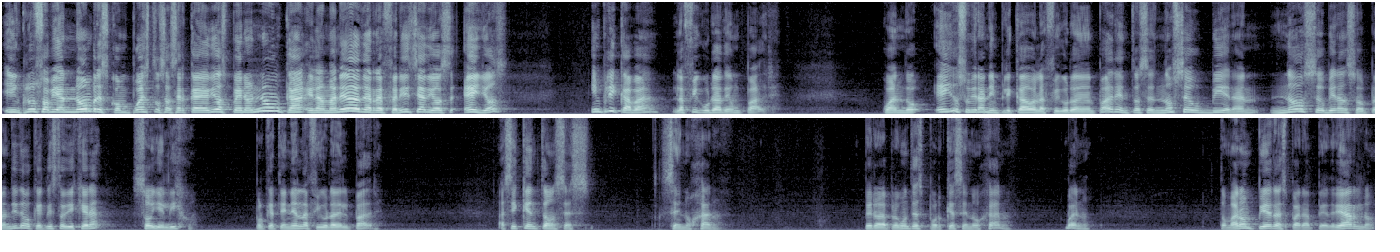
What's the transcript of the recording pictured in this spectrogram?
incluso había nombres compuestos acerca de Dios, pero nunca en la manera de referirse a Dios ellos implicaba la figura de un padre. Cuando ellos hubieran implicado la figura de un padre, entonces no se hubieran, no se hubieran sorprendido que Cristo dijera, soy el Hijo, porque tenían la figura del Padre. Así que entonces se enojaron. Pero la pregunta es, ¿por qué se enojaron? Bueno, tomaron piedras para apedrearlo.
